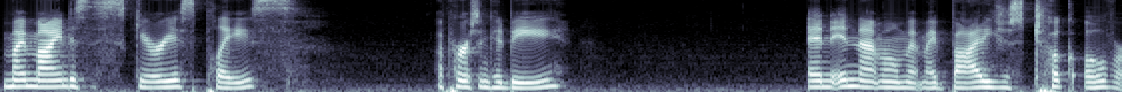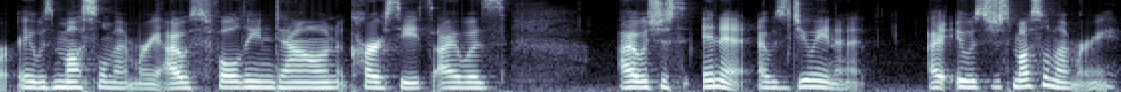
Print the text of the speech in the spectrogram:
My mind is the scariest place a person could be. And in that moment my body just took over. It was muscle memory. I was folding down car seats. I was i was just in it. I was doing it. I, it was just muscle memory.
